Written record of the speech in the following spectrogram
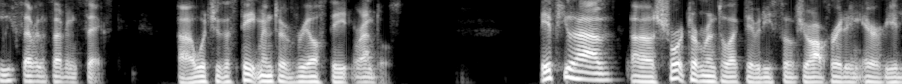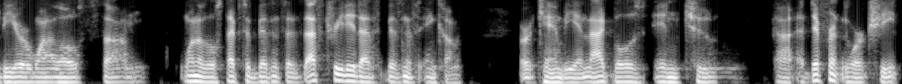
T776, uh, which is a statement of real estate rentals. If you have short-term rental activity, so if you're operating Airbnb or one of those um, one of those types of businesses, that's treated as business income, or it can be, and that goes into uh, a different worksheet,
